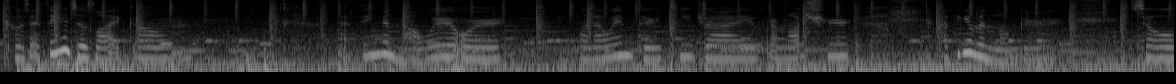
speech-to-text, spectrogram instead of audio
because I think it's just like um I think an hour or one hour and 30 drive I'm not sure I think even longer so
